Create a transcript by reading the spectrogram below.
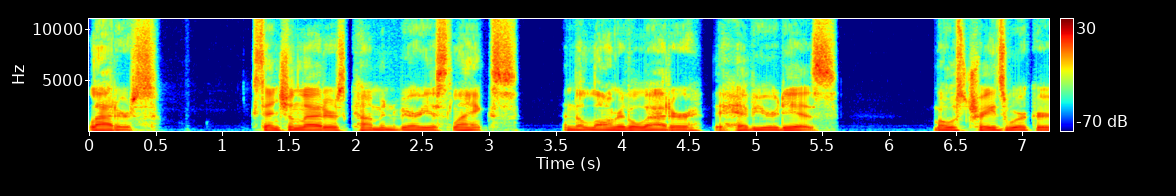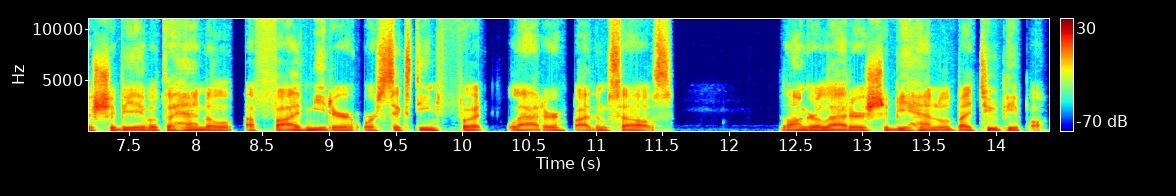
Ladders. Extension ladders come in various lengths, and the longer the ladder, the heavier it is. Most trades workers should be able to handle a 5 meter or 16 foot ladder by themselves. Longer ladders should be handled by two people.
